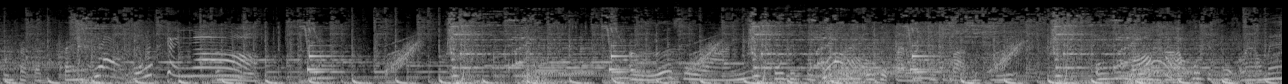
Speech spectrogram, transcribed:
คุณแปดแปดแป้ดว้าวเก่งอะเออ สวยคูณสิบหกบาทคูณหกแปดร้อยสี่สิบบาทเมื่อกี้โอ้โหคูณสิบหกแล้วแม่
